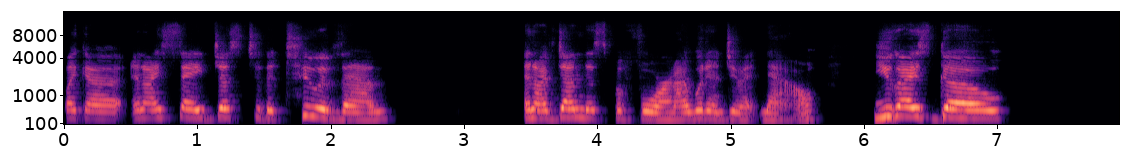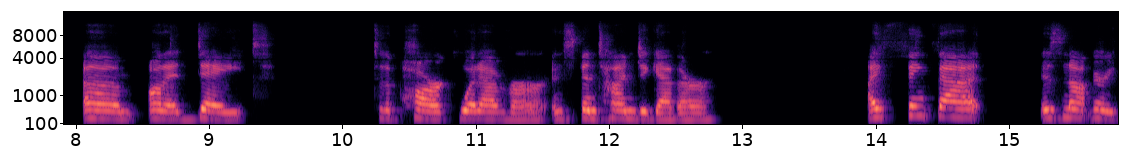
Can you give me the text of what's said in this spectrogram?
like a, and I say just to the two of them, and I've done this before and I wouldn't do it now, you guys go um, on a date to the park, whatever, and spend time together. I think that is not very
